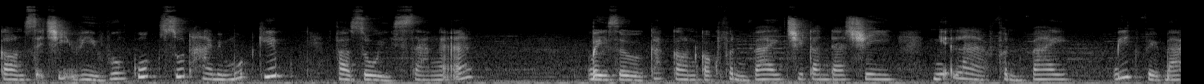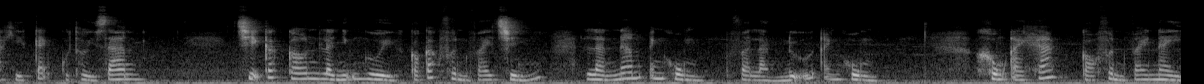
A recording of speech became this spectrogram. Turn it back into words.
con sẽ trị vì vương quốc suốt 21 kiếp và rồi xa ngã. Bây giờ các con có phần vai Chikandashi, nghĩa là phần vai biết về ba khía cạnh của thời gian. Chị các con là những người có các phần vai chính là nam anh hùng và là nữ anh hùng. Không ai khác có phần vai này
